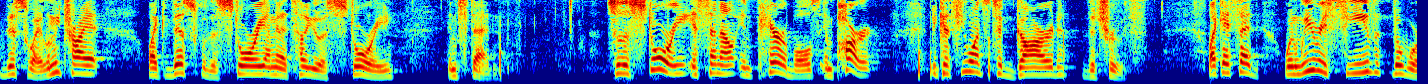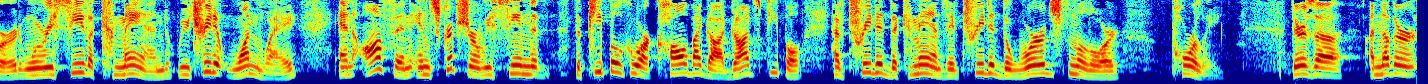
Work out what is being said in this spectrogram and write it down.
this way. Let me try it like this with a story. I'm going to tell you a story instead. So the story is sent out in parables in part because he wants to guard the truth. Like I said, when we receive the word, when we receive a command, we treat it one way. And often in Scripture, we've seen that the people who are called by God, God's people, have treated the commands, they've treated the words from the Lord poorly. There's a, another,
